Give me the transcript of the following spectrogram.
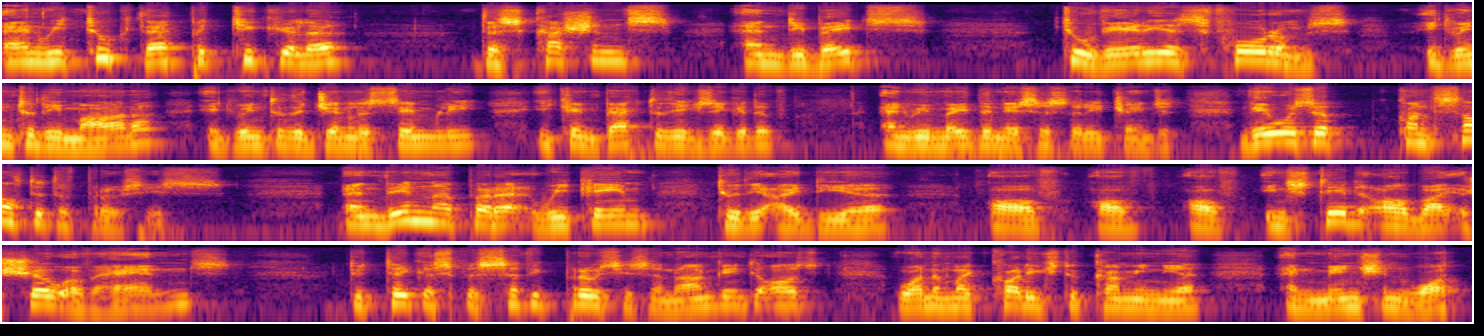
And we took that particular discussions and debates to various forums. It went to the Imara, it went to the General Assembly, it came back to the executive, and we made the necessary changes. There was a consultative process. And then uh, we came to the idea of, of, of instead of by a show of hands, to take a specific process. And I'm going to ask one of my colleagues to come in here and mention what,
